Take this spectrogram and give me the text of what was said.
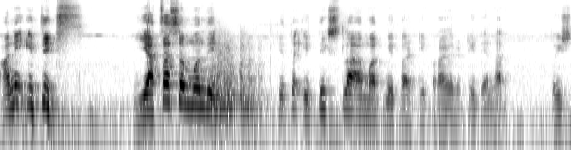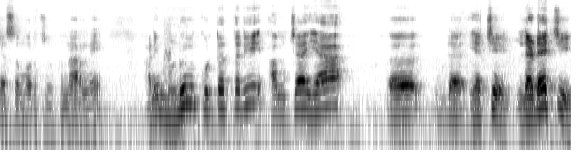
आणि इथिक्स याचा संबंध येईल तिथं इथिक्सला आम आदमी पार्टी प्रायोरिटी देणार. पैशासमोर झुकणार नाही. आणि म्हणून कुठंतरी आमच्या ह्या ह्याची लढ्याची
